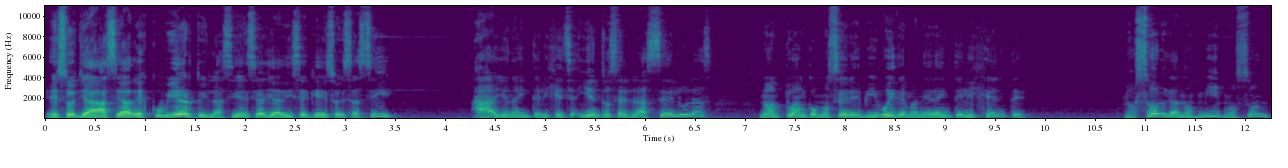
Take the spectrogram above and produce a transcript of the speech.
Eso ya se ha descubierto y la ciencia ya dice que eso es así. Hay una inteligencia. Y entonces las células no actúan como seres vivos y de manera inteligente. Los órganos mismos son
